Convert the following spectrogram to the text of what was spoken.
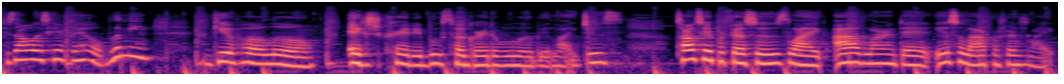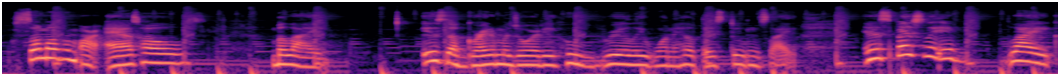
She's always here for help. Let me give her a little extra credit, boost her grade up a little bit. Like, just talk to your professors. Like, I've learned that it's a lot of professors, like, some of them are assholes, but like, it's a greater majority who really want to help their students. Like, and especially if, like,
